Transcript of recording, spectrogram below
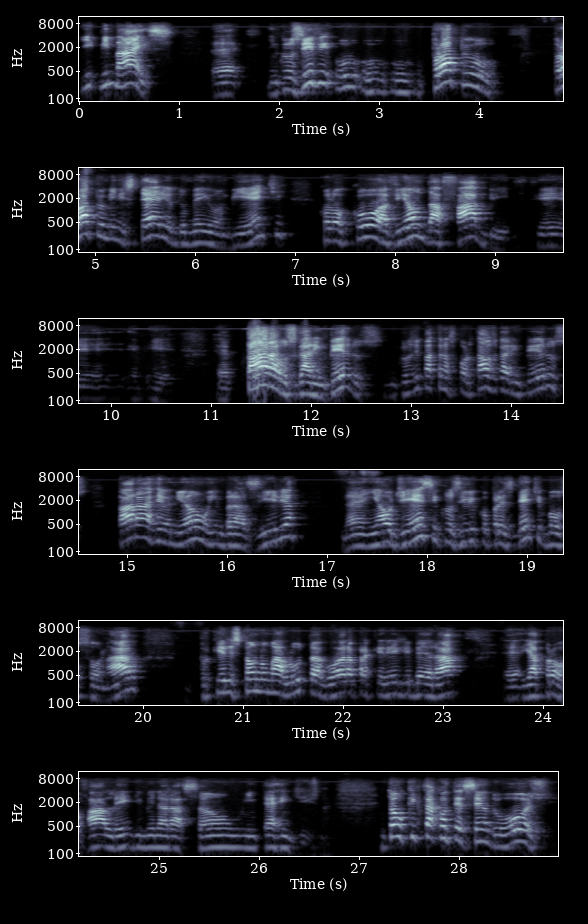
E, e mais, é, inclusive o, o, o, próprio, próprio Ministério do Meio Ambiente colocou avião da FAB, é, para os garimpeiros, inclusive para transportar os garimpeiros para a reunião em Brasília, né, em audiência, inclusive com o presidente Bolsonaro, porque eles estão numa luta agora para querer liberar é, e aprovar a lei de mineração em terra indígena. Então, o que está acontecendo hoje?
